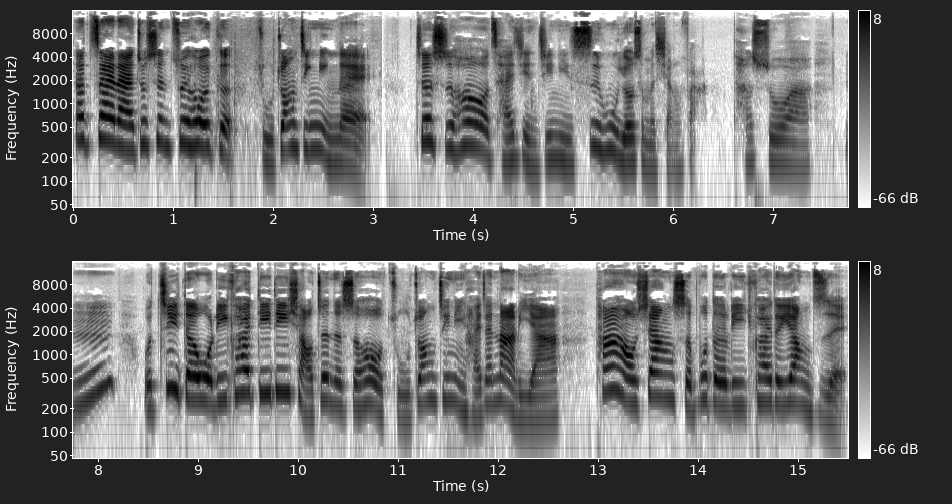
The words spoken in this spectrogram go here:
那再来就剩最后一个组装精灵了。”哎，这时候裁剪精灵似乎有什么想法，他说：“啊，嗯。”我记得我离开滴滴小镇的时候，组装精灵还在那里啊。他好像舍不得离开的样子，哎，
